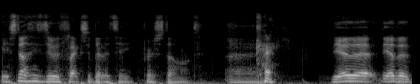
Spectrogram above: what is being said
it's nothing to do with flexibility for a start. Uh, Okay. The other the other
